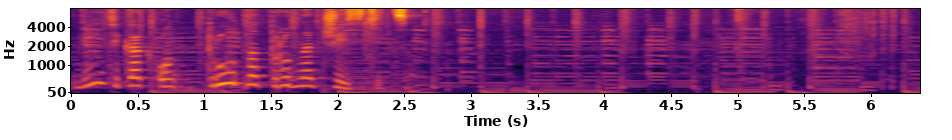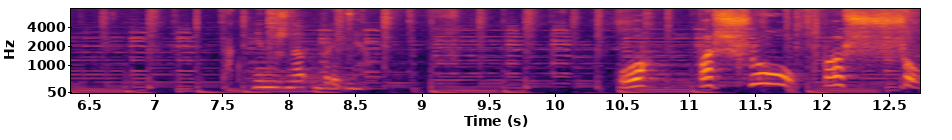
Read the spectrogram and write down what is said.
Видите, как он трудно-трудно чистится. Мне нужно время. О, пошел, пошел.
